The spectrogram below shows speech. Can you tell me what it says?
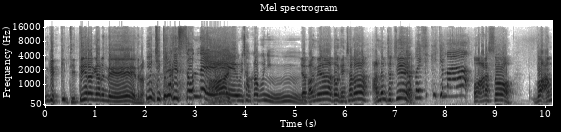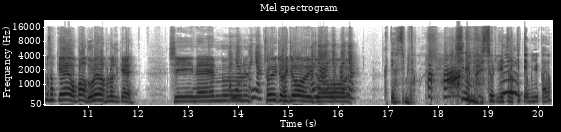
연기 이렇게 디테일하게 하는데, 누나. 이거 디테일하게 썼네. 아이. 우리 작가분이. 야, 막내야, 너 괜찮아? 안 넘쳤지? 아빠 시키지 마. 어, 알았어. 너 안 무섭게. 오빠가 노래나 불러줄게. 시냇물은 아니야, 아니야. 졸졸졸졸. 아니야, 아니야, 아니야. 그때였습니다. 신의 물소리를 들었기 때문일까요?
